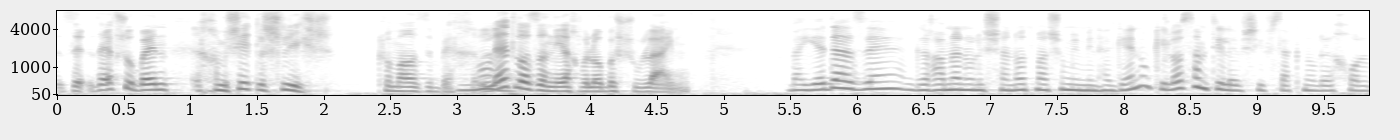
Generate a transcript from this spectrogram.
זה, זה איפשהו בין חמישית לשליש. כלומר, זה בהחלט לא זניח ולא בשוליים. והידע הזה גרם לנו לשנות משהו ממנהגנו? כי לא שמתי לב שהפסקנו לאכול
